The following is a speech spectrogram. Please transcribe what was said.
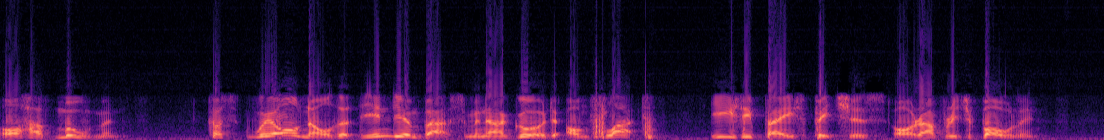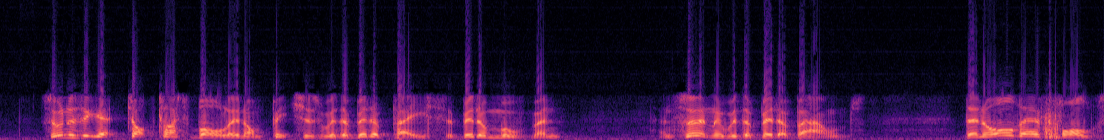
or have movement. Because we all know that the Indian batsmen are good on flat, easy pace pitches or average bowling. As soon as they get top class bowling on pitches with a bit of pace, a bit of movement, and certainly with a bit of bounce, then all their faults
